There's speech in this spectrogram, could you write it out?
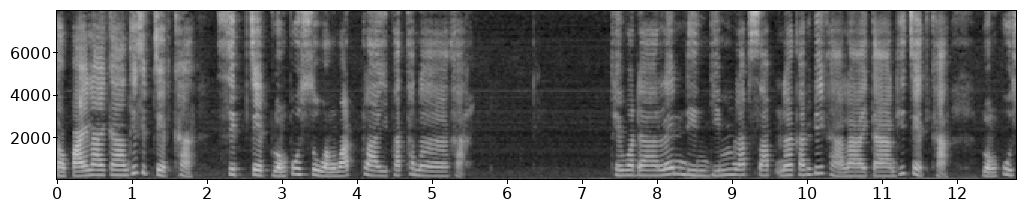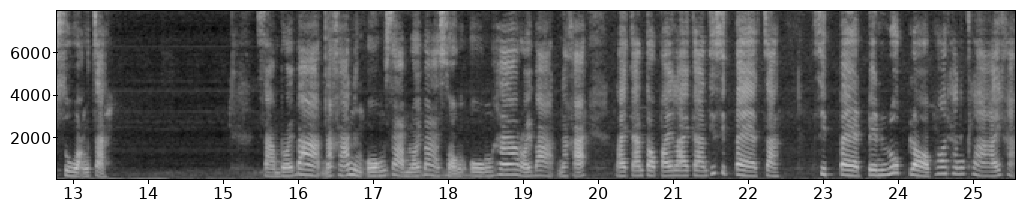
ต่อไปรายการที่ 17 ค่ะ 17 หลวงปู่สวงวัดไพรพัฒนาค่ะ เทวดาเล่นดินยิ้มรับทรัพย์นะคะ พี่พี่ขารายการที่ 7 ค่ะ หลวงปู่สวงจ้ะ300 บาทนะคะ 1 องค์ 300 บาท 2 องค์ 500 บาทนะคะ รายการต่อไปรายการที่ 18จ้ะ18 เป็นรูปหล่อพ่อท่านคล้ายค่ะ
